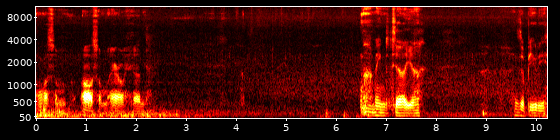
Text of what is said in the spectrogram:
awesome, awesome arrowhead. I mean to tell you, he's a beauty.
